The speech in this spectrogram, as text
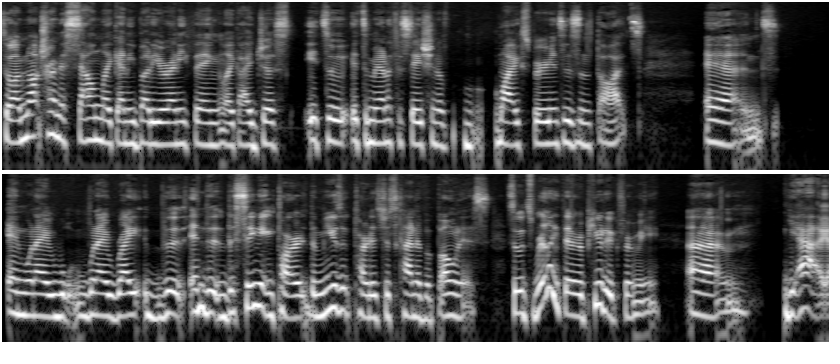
so I'm not trying to sound like anybody or anything. Like I just it's a it's a manifestation of my experiences and thoughts, and and when I when I write the and the the singing part, the music part is just kind of a bonus. So it's really therapeutic for me. Um, yeah,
